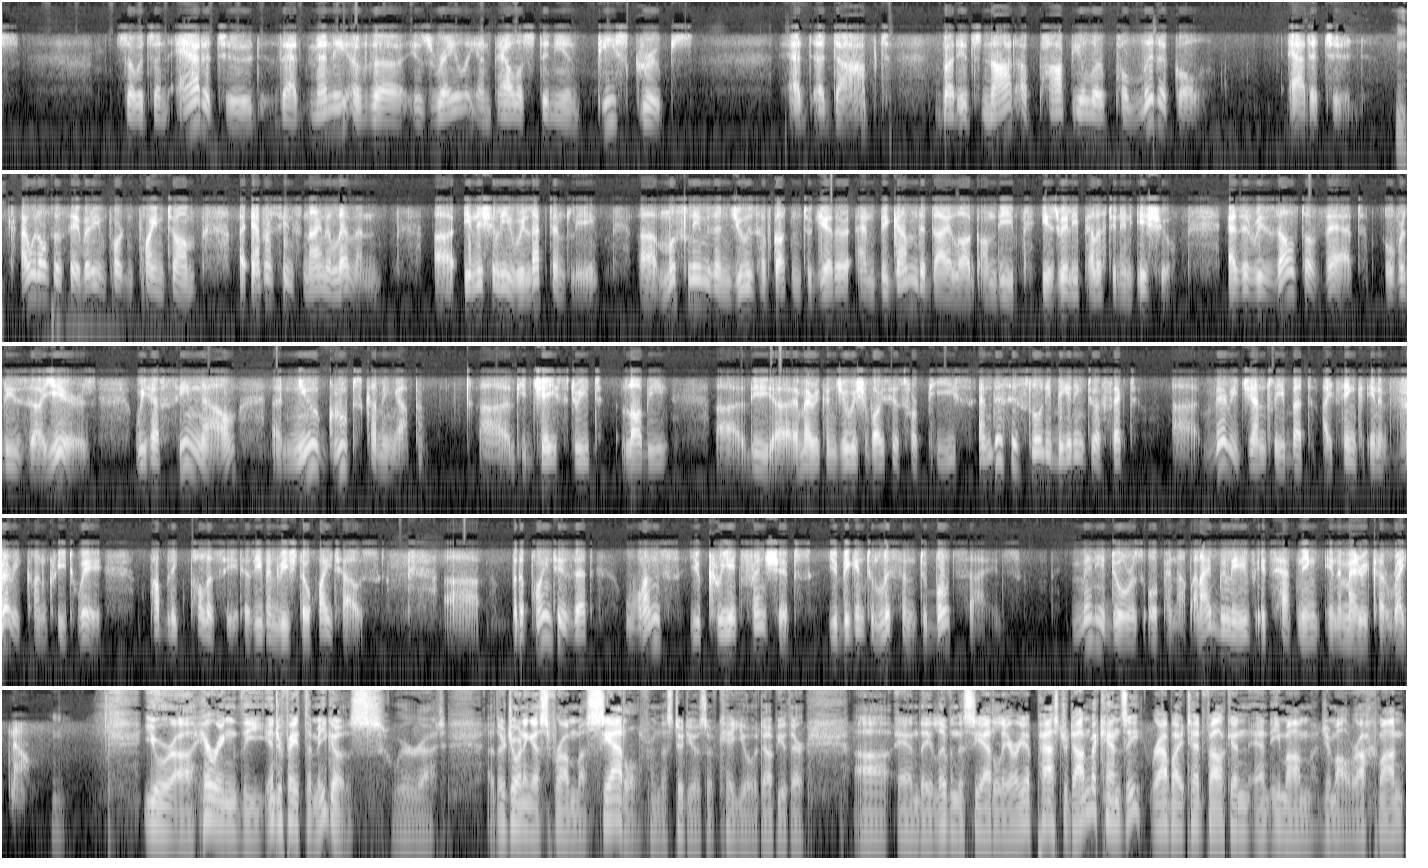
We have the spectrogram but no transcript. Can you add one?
So it's an attitude that many of the Israeli and Palestinian peace groups ad- adopt, but it's not a popular political attitude. Hmm. I would also say a very important point, Tom. Uh, ever since 9/11, uh, initially reluctantly, uh, Muslims and Jews have gotten together and begun the dialogue on the Israeli-Palestinian issue. As a result of that, over these uh, years, we have seen now uh, new groups coming up: uh, the J Street Lobby, the American Jewish Voices for Peace, and this is slowly beginning to affect uh, very gently, but I think in a very concrete way, public policy. It has even reached the White House. Uh, but the point is that once you create friendships, you begin to listen to both sides. Many doors open up, and I believe it's happening in America right now. You're uh, hearing the Interfaith Amigos. We're uh, they're joining us from uh, Seattle, from the studios of KUOW there, uh, and they live in the Seattle area. Pastor Don Mackenzie, Rabbi Ted Falcon, and Imam Jamal Rahman.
